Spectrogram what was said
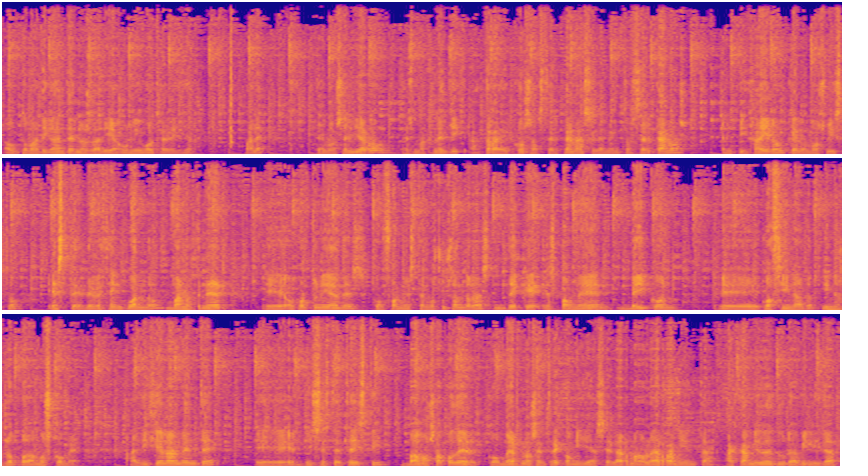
automáticamente nos daría un lingote de hierro, ¿vale? Tenemos el hierro, es magnetic, atrae cosas cercanas, elementos cercanos, el pig iron, que lo hemos visto. Este de vez en cuando van a tener eh, oportunidades, conforme estemos usándolas, de que spawneen bacon eh, cocinado y nos lo podamos comer. Adicionalmente, eh, veis este tasty, vamos a poder comernos entre comillas el arma o la herramienta a cambio de durabilidad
